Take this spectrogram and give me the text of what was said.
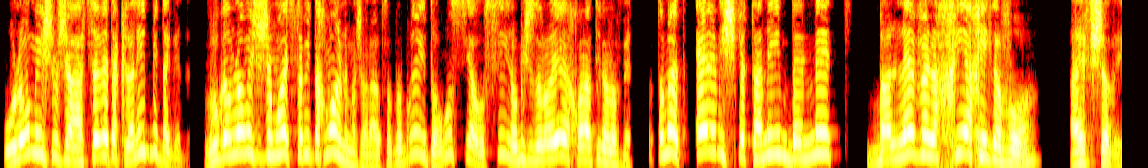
הוא לא מישהו שהעצרת הכללית מתנגדת, והוא גם לא מישהו שמועצת הביטחון, למשל ארה"ב, או רוסיה, או סין, או מי שזה לא יהיה, יכול להטיל עליו. זאת אומרת, אלה משפטנים באמת ב-level הכי הכי גבוה האפשרי,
